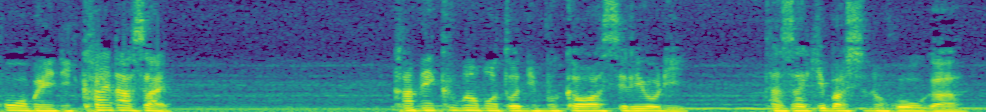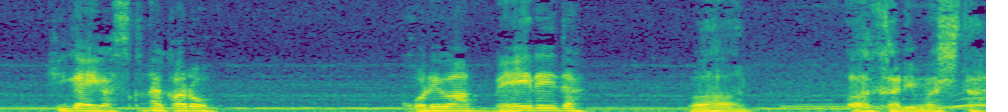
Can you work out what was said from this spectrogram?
方面に変えなさい。上熊本に向かわせるより田崎橋の方が被害が少なかろう。これは命令だわあわかりました。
